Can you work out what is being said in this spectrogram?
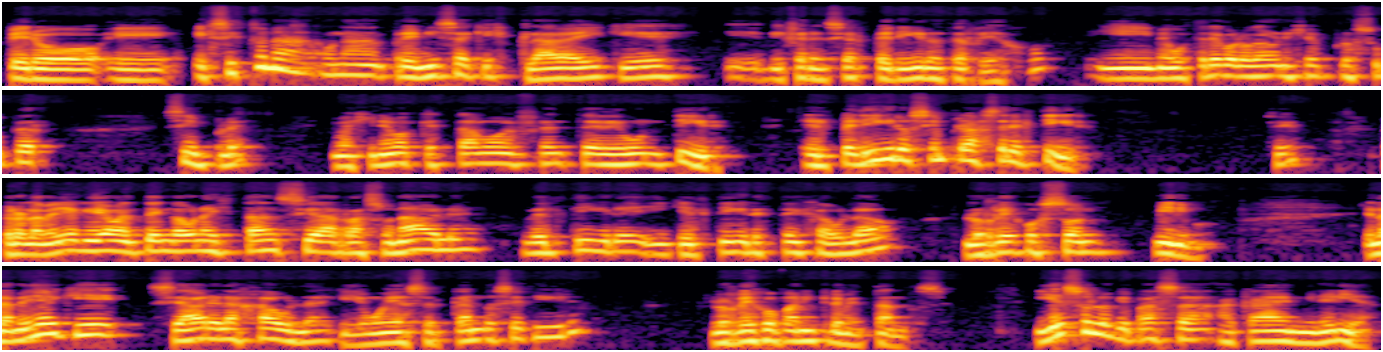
Pero eh, existe una, una, premisa que es clave ahí, que es eh, diferenciar peligros de riesgo. Y me gustaría colocar un ejemplo súper simple. Imaginemos que estamos enfrente de un tigre. El peligro siempre va a ser el tigre. ¿sí? Pero a la medida que yo mantenga una distancia razonable del tigre y que el tigre esté enjaulado, los riesgos son mínimos. En la medida que se abre la jaula, que yo me voy acercando a ese tigre, los riesgos van incrementándose. Y eso es lo que pasa acá en minería.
